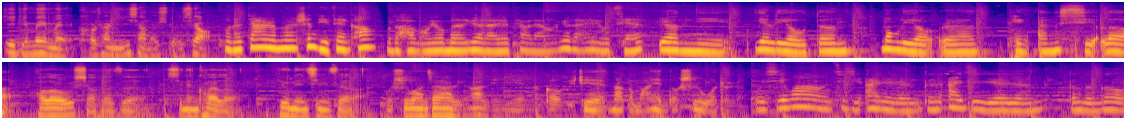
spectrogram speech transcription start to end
弟弟妹妹考上理想的学校。我的家人们身体健康，我的好朋友们越来越漂亮，越来越有钱。愿你夜里有灯，梦里有人，平安喜乐。Hello，小盒子，新年快乐！又年轻一岁了。我希望在二零二零年能够遇见那个满眼都是我的人。我希望自己爱的人跟爱自己的人都能够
